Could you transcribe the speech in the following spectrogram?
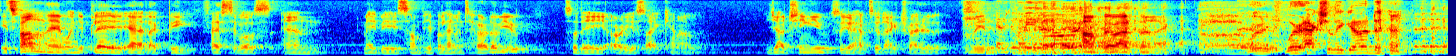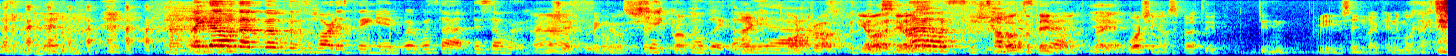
It's fun uh, when you play, yeah, like big festivals, and maybe some people haven't heard of you, so they are just like kind of judging you. So you have to like try to really Have to win pump them up and like, oh, we're, we're actually good. like that, was- that, that was the hardest thing in what was that this summer? Uh, I think it was Czech, Czech Republic, oh, yeah. Hard crowd. It was, it was, That was a lot of people crowd. like watching us, but it didn't really seem like anyone liked it.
